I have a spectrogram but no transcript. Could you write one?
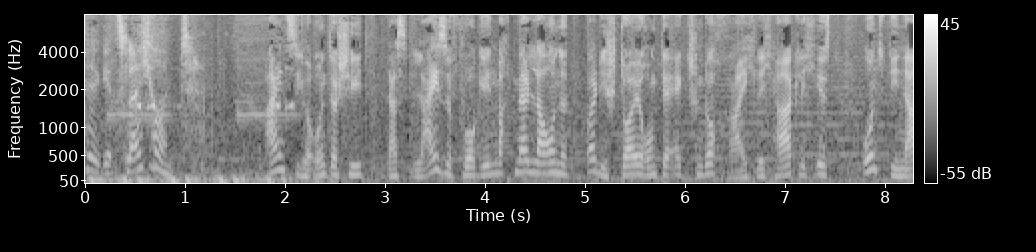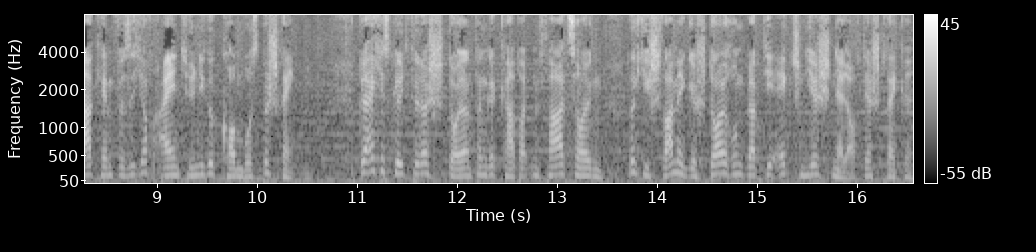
Hier geht's gleich rund. Einziger Unterschied, das leise Vorgehen macht mehr Laune, weil die Steuerung der Action doch reichlich hakelig ist und die Nahkämpfe sich auf eintönige Kombos beschränken. Gleiches gilt für das Steuern von gekaperten Fahrzeugen. Durch die schwammige Steuerung bleibt die Action hier schnell auf der Strecke.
